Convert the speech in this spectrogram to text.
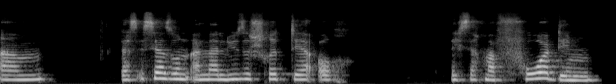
Ähm, das ist ja so ein Analyseschritt, der auch, ich sag mal, vor dem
